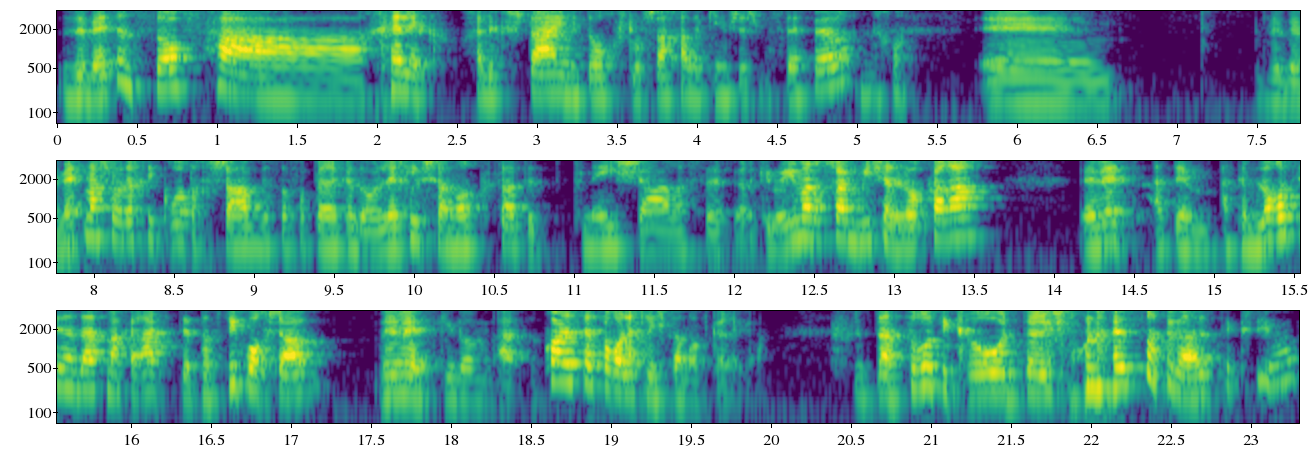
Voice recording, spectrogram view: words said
זה בעצם סוף החלק, חלק 2 מתוך שלושה חלקים שיש בספר. נכון. ובאמת מה שהולך לקרות עכשיו בסוף הפרק הזה הולך לשנות קצת את פני שער הספר. כאילו אם עד עכשיו מי שלא קרא, באמת, אתם, אתם לא רוצים לדעת מה קרה, תפסיקו עכשיו, באמת, כאילו, כל הספר הולך להשתנות כרגע. תעצרו, תקראו את פרק 18 ואז תקשיבו.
